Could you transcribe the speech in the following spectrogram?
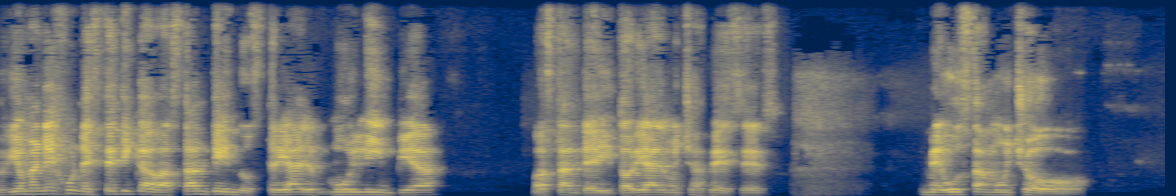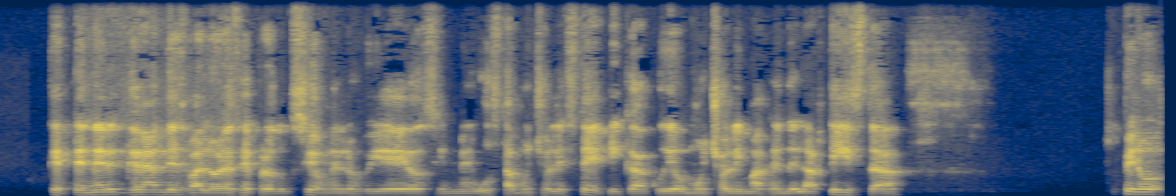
Porque yo manejo una estética bastante industrial, muy limpia, bastante editorial muchas veces. Me gusta mucho que tener grandes valores de producción en los videos y me gusta mucho la estética, cuido mucho la imagen del artista. Pero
